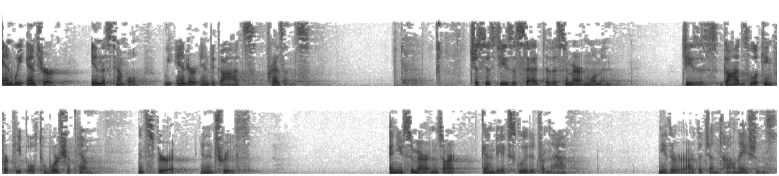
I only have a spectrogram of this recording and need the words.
and we enter in this temple. We enter into God's presence, just as Jesus said to the Samaritan woman. Jesus, God's looking for people to worship Him in spirit and in truth. And you Samaritans aren't going to be excluded from that. Neither are the Gentile nations.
